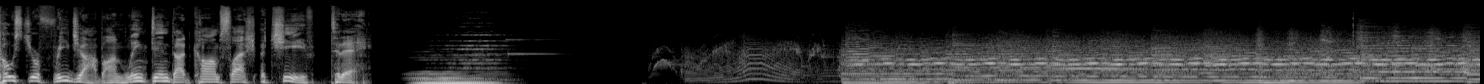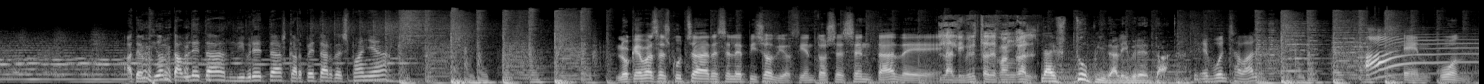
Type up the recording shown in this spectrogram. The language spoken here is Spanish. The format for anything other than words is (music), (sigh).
Post your free job on linkedin.com slash achieve today. Atención, tabletas, libretas, carpetas de España. Lo que vas a escuchar es el episodio 160 de La libreta de Bangal. La estúpida libreta. Es buen chaval. En Cuonda.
